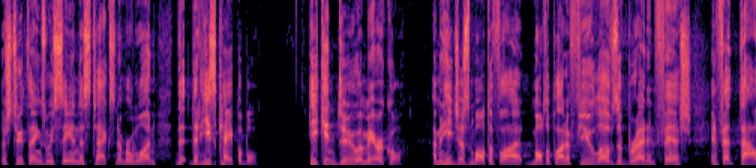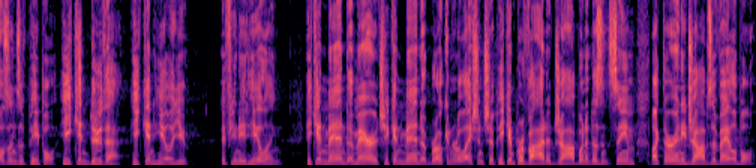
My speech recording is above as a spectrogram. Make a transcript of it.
There's two things we see in this text. Number one, that, that he's capable, he can do a miracle. I mean, he just multiplied, multiplied a few loaves of bread and fish and fed thousands of people. He can do that. He can heal you if you need healing. He can mend a marriage. He can mend a broken relationship. He can provide a job when it doesn't seem like there are any jobs available.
